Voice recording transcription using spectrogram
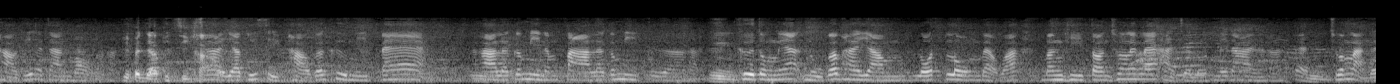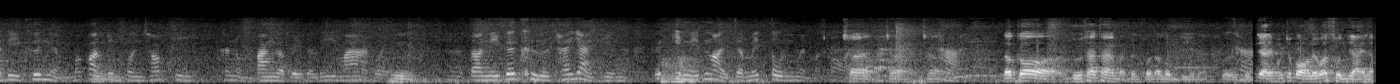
ขาวที่อาจารย์บอกอะค่ะที่เป็นยาพิษสีขาวใช่ยาพิษสีขาวก็คือมีแป้งนะคะอืมแล้วก็มีน้ำตาลแล้วก็มีเกลือค่ะอืมคือตรงเนี้ยหนูก็พยายามลดลงแบบว่า บางทีตอนช่วงแรก ๆ อาจจะลดไม่ได้นะคะ แต่อืมช่วงหลังก็ดีขึ้นอย่างเมื่อก่อนอืมเป็นคนชอบกินขนมปังกับเบเกอรี่มากเลยอืมเออ ตอนนี้ก็คือถ้าอยากกินอะก็กินนิดหน่อยจะไม่ตุนเหมือนเมื่อก่อนใช่ใช่ใช่ค่ะ แล้วก็ดูท่าทางแบบเป็นคนอารมณ์ดีนะส่วนค่ะ ส่วนใหญ่ผมจะบอกเลยว่าส่วนใหญ่แล้ว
